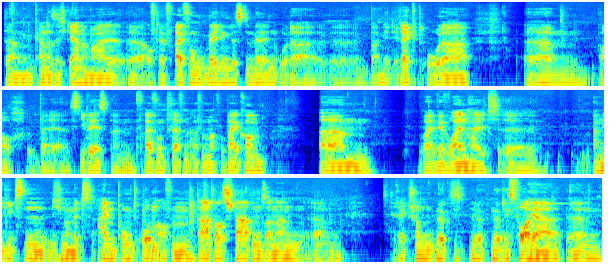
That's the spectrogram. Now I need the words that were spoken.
dann kann er sich gerne mal äh, auf der Freifunk-Mailingliste melden oder äh, bei mir direkt oder ähm, auch bei der Seabase beim Freifunktreffen einfach mal vorbeikommen. Ähm, weil wir wollen halt äh, am liebsten nicht nur mit einem Punkt oben auf dem Rathaus starten, sondern ähm, direkt schon möglichst, möglichst vorher ähm,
